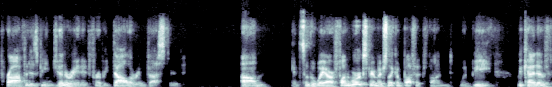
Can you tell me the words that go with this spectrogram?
profit is being generated for every dollar invested? Um, and so the way our fund works, very much like a Buffett fund, would be we kind of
